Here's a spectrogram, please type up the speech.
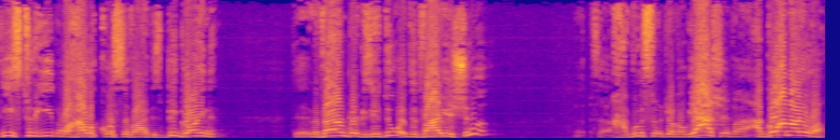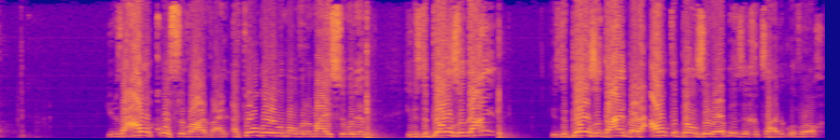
These two Yidden were Holocaust survivors, big goinim. The Rav Ehrenberg is Yidua, the Dvar Yeshua. Chavrusa with Rav Yashiv, Agon Oilo. He was a Holocaust survivor. I, I told Oilam over the Maisa with him. He was the Belzadine. He was the Belzadine by the Alta Belzer Rebbe, Zechat Tzadik Levrocha.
